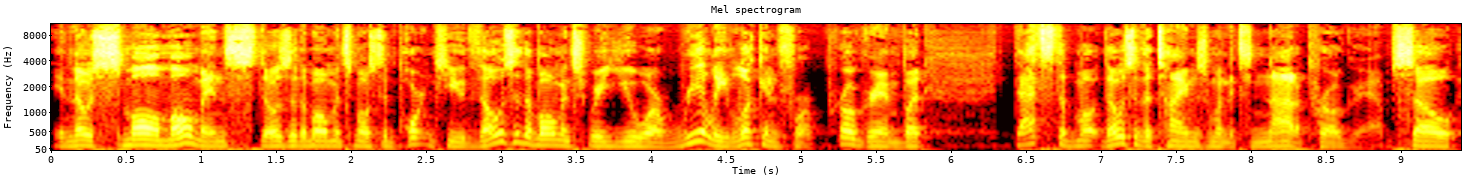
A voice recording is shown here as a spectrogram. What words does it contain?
in those small moments, those are the moments most important to you. Those are the moments where you are really looking for a program, but that's the mo- those are the times when it's not a program. So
